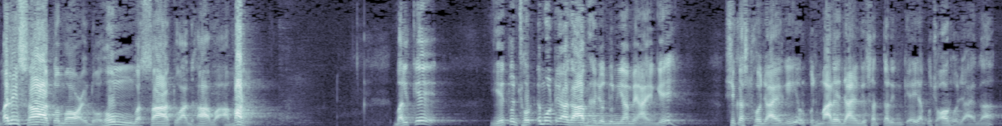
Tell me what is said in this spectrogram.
बली सात मोम व सात अधा व अमर। बल्कि ये तो छोटे मोटे अजाब हैं जो दुनिया में आएँगे, शिकस्त हो जाएगी और कुछ मारे जाएँगे सत्तर इनके या कुछ और हो जाएगा।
